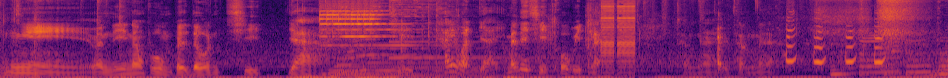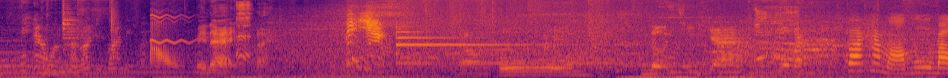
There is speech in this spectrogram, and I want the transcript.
นี่ วันนี้น้องภูมิไปโดนฉีดยา ฉีดไข้หวัดใหญ่ ไม่ได้ฉีดโควิดนะทำหน้าดูทำหน้า ไม่เอาอะขอรอดอยู่บ้านดีกว่าไม่ได้ไปน้องภูมิโดนฉีดยารู้ป่ะก็ถ้าหมอมือเบา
